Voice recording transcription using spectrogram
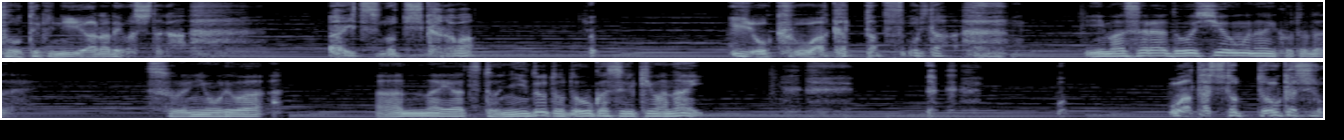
倒的にやられはしたがあいつの力はよよく分かったつもりだ。今さらどうしようもないことだ。それに俺はあんな奴と二度と同化する気はない私と同化しろ。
